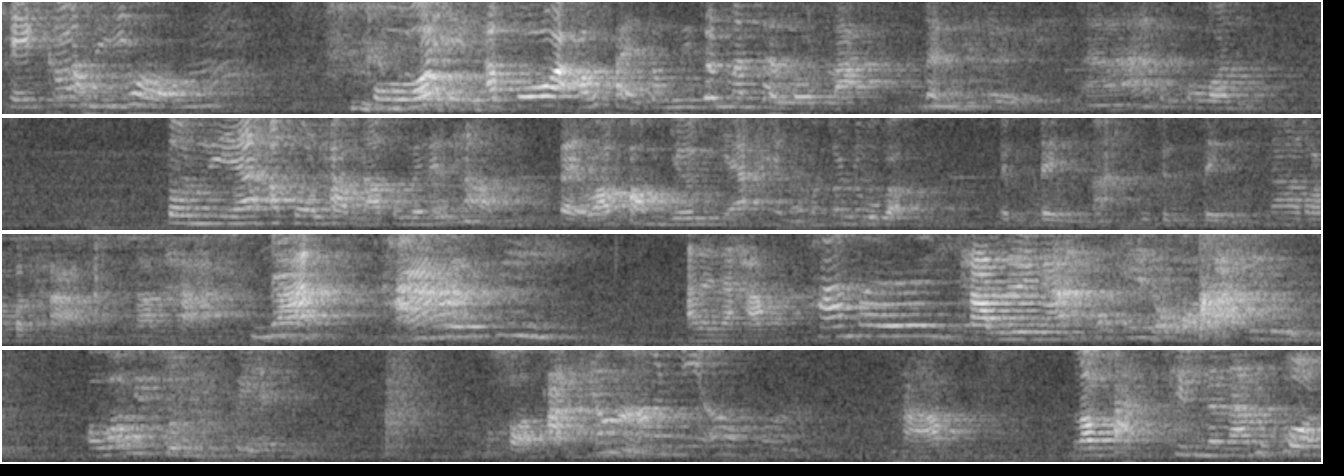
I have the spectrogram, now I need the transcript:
เช็คขก้ออนงนี้ผมโอ้ยอาโปอะเอาใส่ตรงนี้จนมันจะลดละแบบนี้เลยนะทุกคนตัวเนี้ยอาโปทำนะอาโปไม่ได้ทำแต่ว่าความเยอะเนี้ยเห็นไหมมันก็ดูแบบเต็มๆนะดูเต็มๆน่ารับประทานนะคะนะทำเลยสิ อะไรนะครับทำเลยทำเลยนะ โอเคเดี๋ยวขอตัดให้ดู เพราะว่ามีคนรีเควสขอตัดให้ต้องเอานี้ออกก่อนครับ เราตัดชิมกันนะทุกคน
